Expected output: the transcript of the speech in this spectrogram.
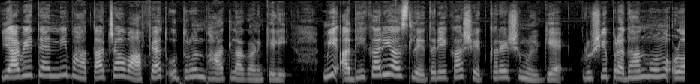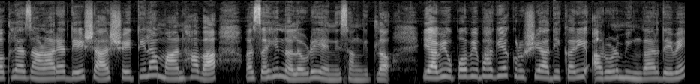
यावेळी त्यांनी भाताच्या वाफ्यात उतरून भात लागण केली. मी अधिकारी असले तरी एका शेतकऱ्याची मुलगी आहे. कृषी प्रधान म्हणून ओळखल्या जाणाऱ्या देशात शेतीला मान हवा असंही नलवडे यांनी सांगितलं. यावेळी उपविभागीय कृषी अधिकारी अरुण भिंगारदेवे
